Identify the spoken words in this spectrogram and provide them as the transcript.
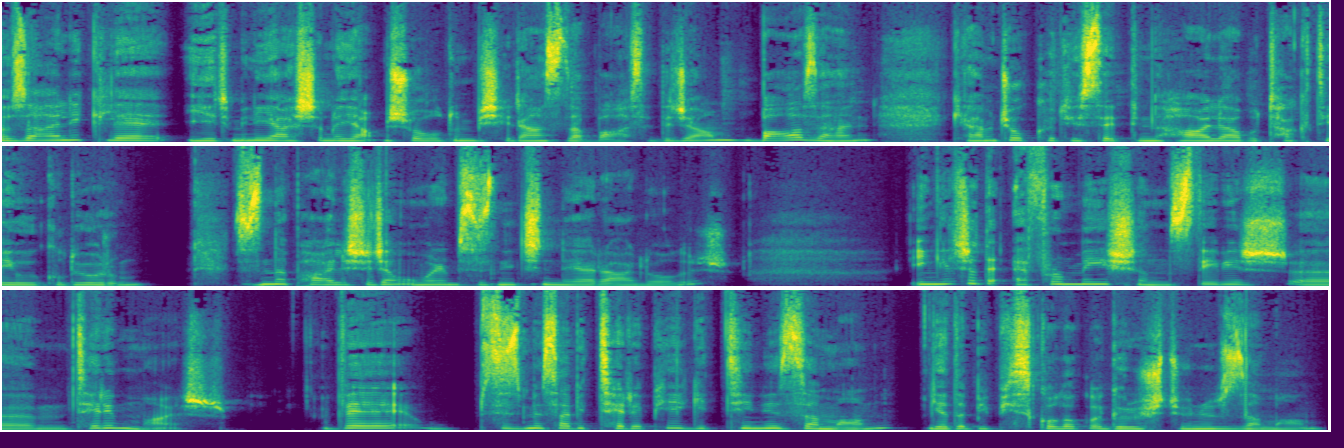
Özellikle 20'li yaşlarımda yapmış olduğum bir şeyden size bahsedeceğim. Bazen kendimi çok kötü hissettiğimde hala bu taktiği uyguluyorum. Sizinle paylaşacağım. Umarım sizin için de yararlı olur. İngilizce'de affirmations diye bir e, terim var. Ve siz mesela bir terapiye gittiğiniz zaman ya da bir psikologla görüştüğünüz zaman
